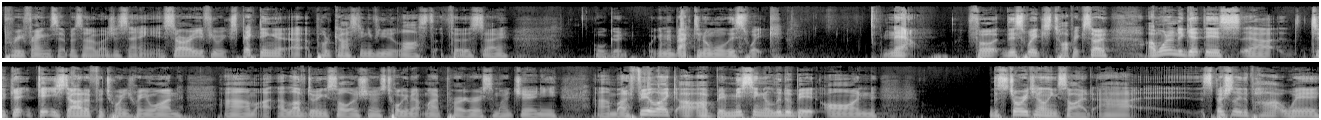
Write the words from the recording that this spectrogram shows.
pre-frame this episode by just saying, sorry if you were expecting a, a podcast interview last Thursday. All good. We're going to be back to normal this week. Now, for this week's topic. So I wanted to get this uh, to get get you started for 2021. Um, I, I, love doing solo shows, talking about my progress and my journey, um, but I feel like I, have been missing a little bit on the storytelling side, uh, especially the part where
